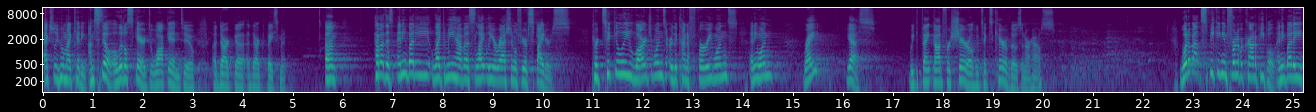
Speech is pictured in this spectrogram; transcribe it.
actually, who am I kidding? I'm still a little scared to walk into a dark, uh, a dark basement. Um, how about this? Anybody like me have a slightly irrational fear of spiders? Particularly large ones or the kind of furry ones? Anyone? Right? Yes. We thank God for Cheryl who takes care of those in our house. What about speaking in front of a crowd of people? Anybody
